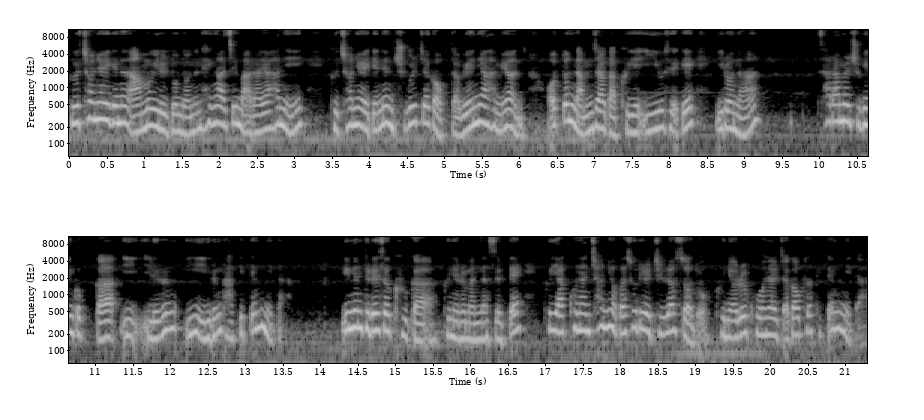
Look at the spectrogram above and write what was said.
그 처녀에게는 아무 일도 너는 행하지 말아야 하니 그 처녀에게는 죽을 죄가 없다. 왜냐하면 어떤 남자가 그의 이웃에게 일어나 사람을 죽인 것과 이 일은 이 일은 같기 때문이다. 이는 들에서 그가 그녀를 만났을 때 그 약혼한 처녀가 소리를 질렀어도 그녀를 구원할 자가 없었기 때문이다.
